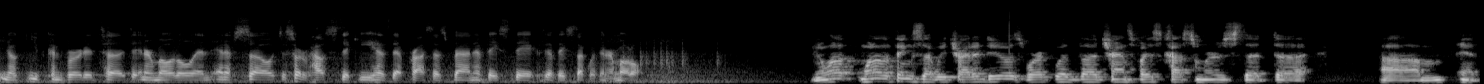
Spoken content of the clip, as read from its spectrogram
you know you've converted to, to intermodal, and, and if so, just sort of how sticky has that process been? Have they stay have they stuck with intermodal? You know, one, one of the things that we try to do is work with uh, Transplace customers that uh, um, and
